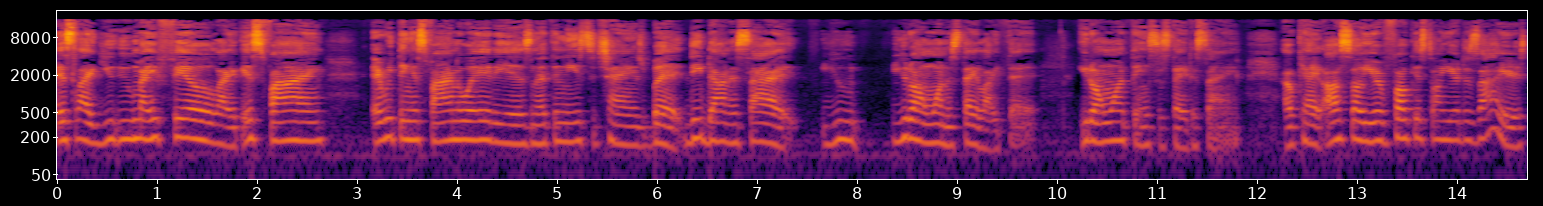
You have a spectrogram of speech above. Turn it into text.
it's like you you may feel like it's fine. Everything is fine the way it is. Nothing needs to change. But deep down inside you you don't want to stay like that. You don't want things to stay the same. Okay? Also you're focused on your desires.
